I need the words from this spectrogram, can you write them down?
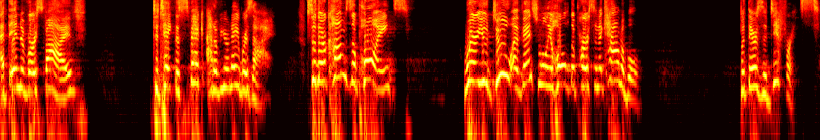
at the end of verse five to take the speck out of your neighbor's eye. So there comes a point where you do eventually hold the person accountable. But there's a difference.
